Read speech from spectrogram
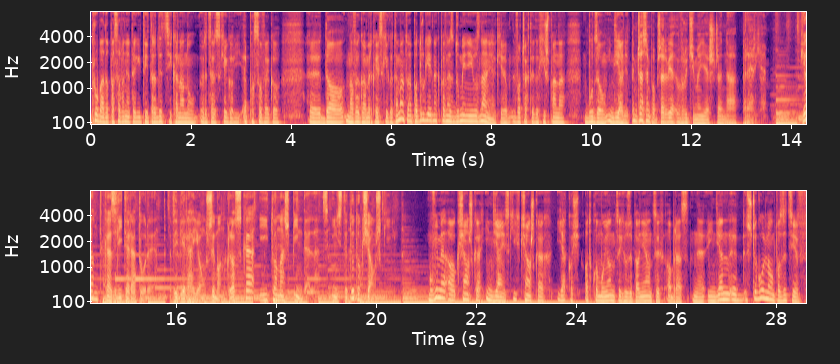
próba dopasowania tej, tej tradycji kanonu rycerskiego i eposowego do nowego amerykańskiego tematu, a po drugie jednak pewne zdumienie i uznanie, jakie w oczach tego Hiszpana budzą Indianie. Tymczasem po przerwie wrócimy jeszcze na prerię. Piątka z literatury. Wybierają Szymon Gloska i Tomasz Pindel z Instytutu Książki. Mówimy o książkach indiańskich, książkach jakoś odkłamujących i uzupełniających obraz e, Indian. E, szczególną pozycję w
